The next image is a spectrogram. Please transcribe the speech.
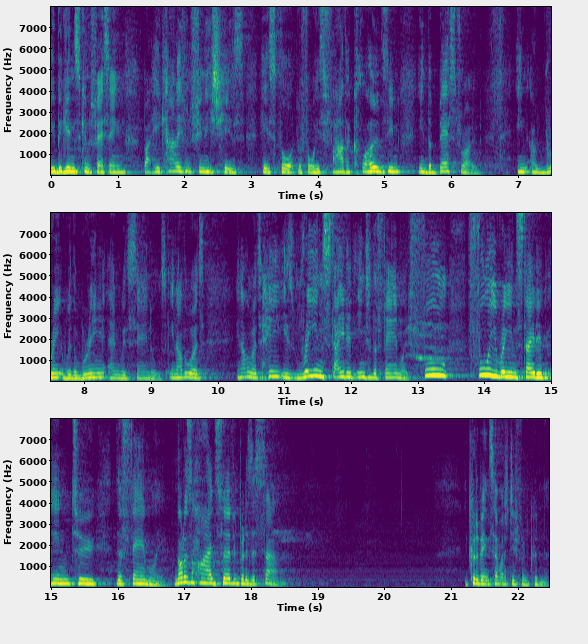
he begins confessing, but he can't even finish his, his thought before his father clothes him in the best robe, in a ring, with a ring and with sandals. In other words, in other words, he is reinstated into the family, full, fully reinstated into the family, not as a hired servant, but as a son. It could have been so much different, couldn't it?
